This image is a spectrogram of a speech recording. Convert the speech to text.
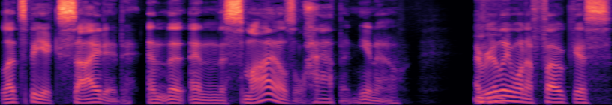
Let's be excited and the and the smiles will happen, you know. I Mhm. really want to focus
